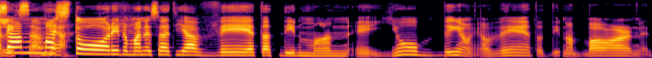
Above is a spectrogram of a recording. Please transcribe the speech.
har hört liksom, samma ja. story. Och man är så att jag vet att din man är jobbig och jag vet att dina barn är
